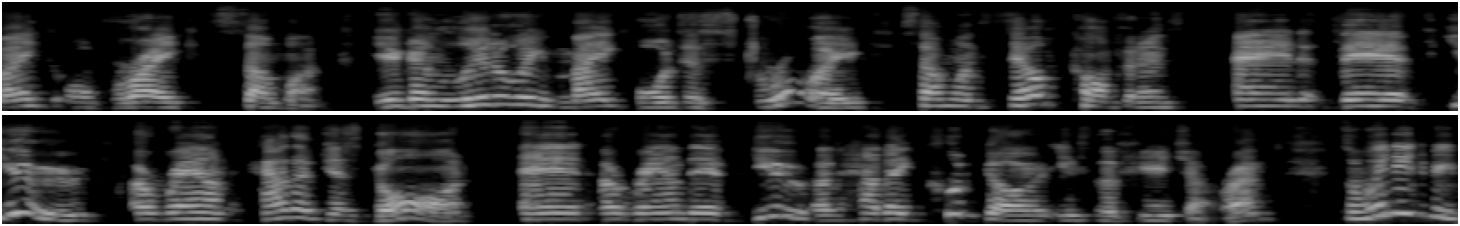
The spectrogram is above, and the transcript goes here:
make or break someone. You can literally make or destroy someone's self confidence and their view around how they've just gone and around their view of how they could go into the future, right? So we need to be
